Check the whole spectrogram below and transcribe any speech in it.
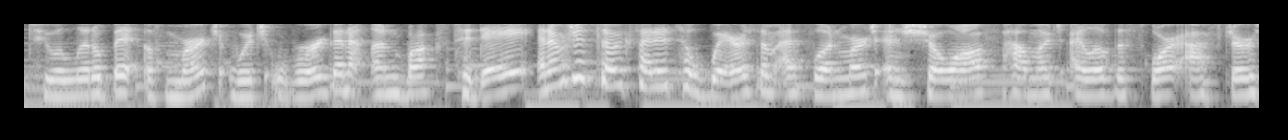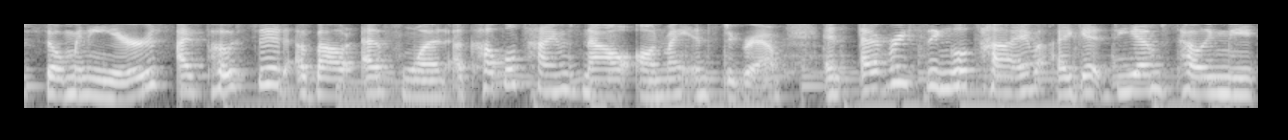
to a little bit of merch which we're gonna unbox today and I'm just so excited to wear some F1 merch and show off how much I love the sport after so many years. I've posted about F1 a couple times now on my Instagram and every single time I get DMs telling me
